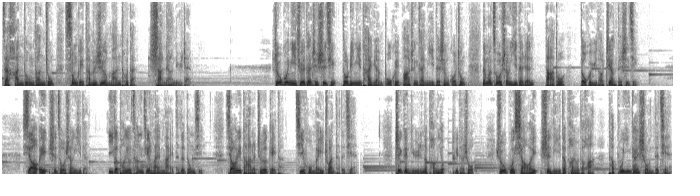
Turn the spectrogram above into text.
在寒冬当中送给他们热馒头的善良女人？如果你觉得这事情都离你太远，不会发生在你的生活中，那么做生意的人大多都会遇到这样的事情。小 A 是做生意的，一个朋友曾经来买他的东西，小 A 打了折给他，几乎没赚他的钱。这个女人的朋友对他说：“如果小 A 是你的朋友的话，他不应该收你的钱，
